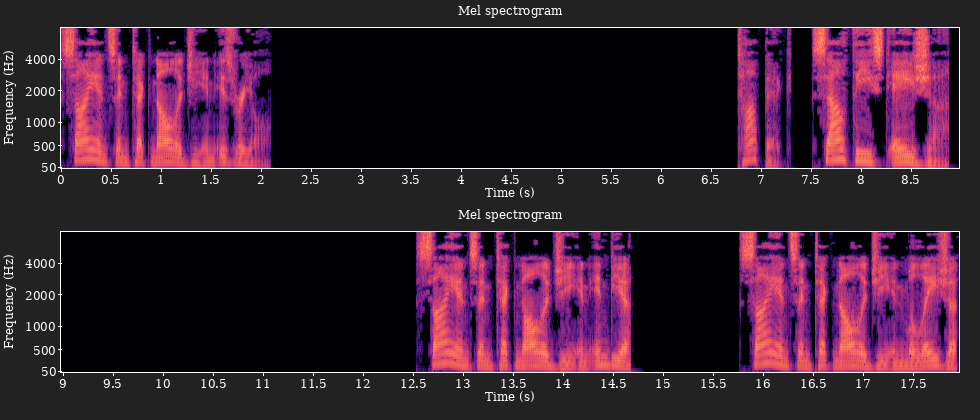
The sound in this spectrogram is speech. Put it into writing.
Science and technology in Israel Southeast Asia. Science and technology in India. Science and technology in Malaysia.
